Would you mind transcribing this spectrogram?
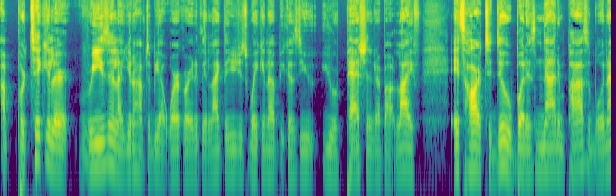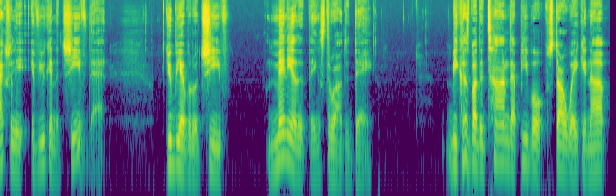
a particular reason like you don't have to be at work or anything like that. You're just waking up because you you're passionate about life. It's hard to do but it's not impossible. And actually if you can achieve that you'll be able to achieve many other things throughout the day. Because by the time that people start waking up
